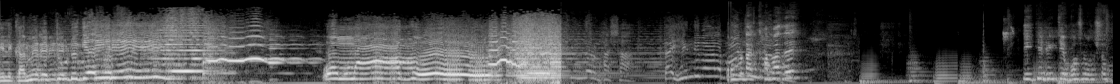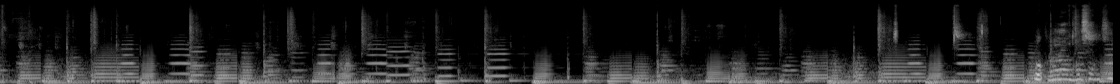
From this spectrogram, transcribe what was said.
दिल का मेरे टूट गई रे ও মা গো সুন্দর ভাষা তাই হিন্দি বাংলা ওটা খাবা দে ঠিক আছে ঠিক আছে বসো বসো বসো বসো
